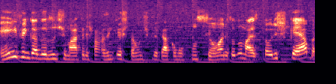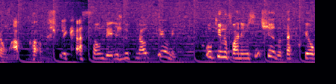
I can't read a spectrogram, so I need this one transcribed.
Em Vingadores Ultimato, eles fazem questão de explicar como funciona e tudo mais. Então eles quebram a própria explicação deles no final do filme. O que não faz nenhum sentido, até porque o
